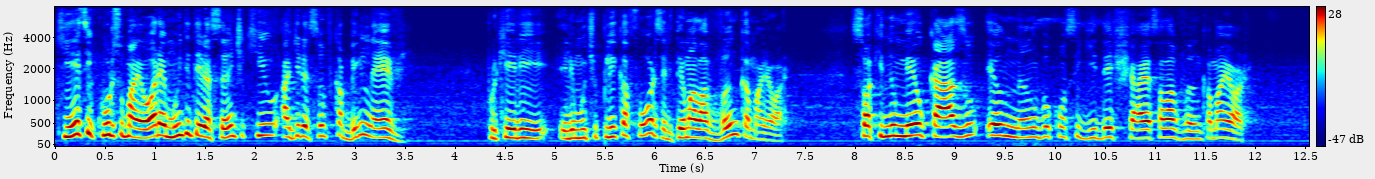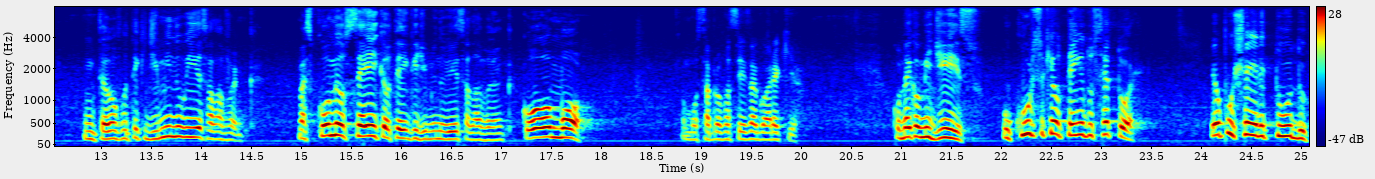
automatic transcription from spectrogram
Que esse curso maior é muito interessante que a direção fica bem leve. Porque ele, ele multiplica a força, ele tem uma alavanca maior. Só que no meu caso, eu não vou conseguir deixar essa alavanca maior. Então eu vou ter que diminuir essa alavanca. Mas como eu sei que eu tenho que diminuir essa alavanca? Como? Vou mostrar para vocês agora aqui. Ó. Como é que eu medi isso? O curso que eu tenho do setor. Eu puxei ele tudo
